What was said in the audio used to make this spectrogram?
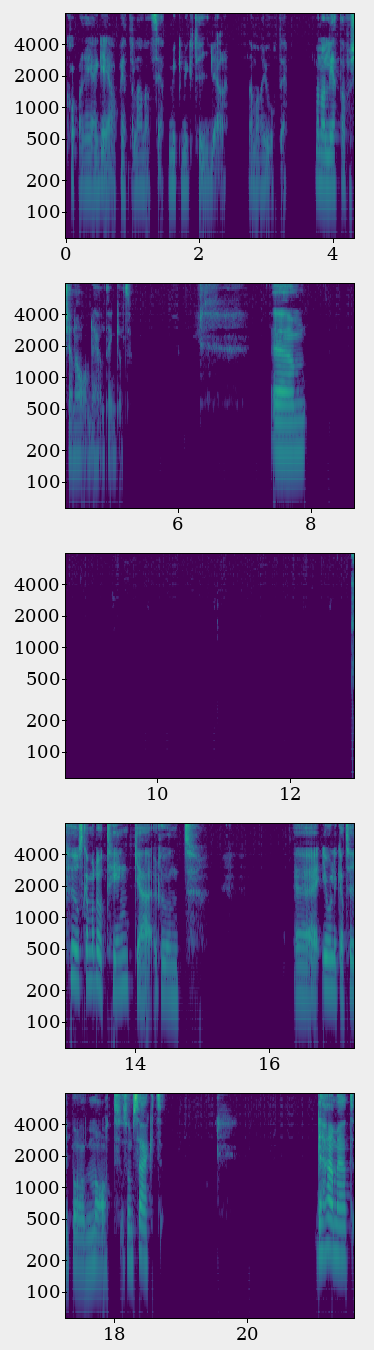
kroppen reagerar på ett eller annat sätt mycket, mycket tydligare när man har gjort det. Man har lättare för att känna av det helt enkelt. Um, hur ska man då tänka runt eh, olika typer av mat? Som sagt, det här med att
